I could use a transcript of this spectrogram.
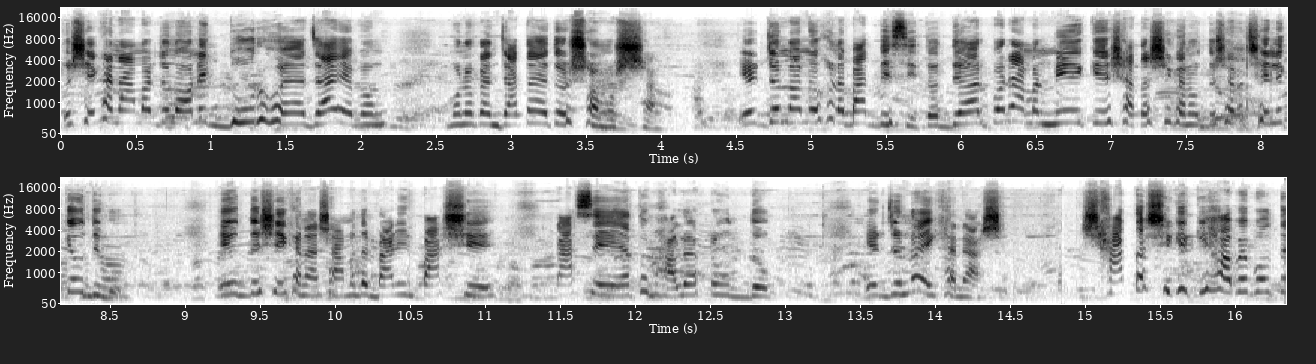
তো সেখানে আমার জন্য অনেক দূর হয়ে যায় এবং মনে করেন যাতায়াতের সমস্যা। এর জন্য আমি ওখানে বাদ দিছি। তো দেওয়ার পরে আমার মেয়েকে সাঁতার শেখানোর উদ্দেশ্যে আমি ছেলেকেও দিব। এই উদ্দেশ্যে এখানে আসা। আমাদের বাড়ির পাশে, কাছে এত ভালো একটা উদ্যোগ। এর জন্য এখানে আসা। সাঁতার শিখে কি হবে বলতে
